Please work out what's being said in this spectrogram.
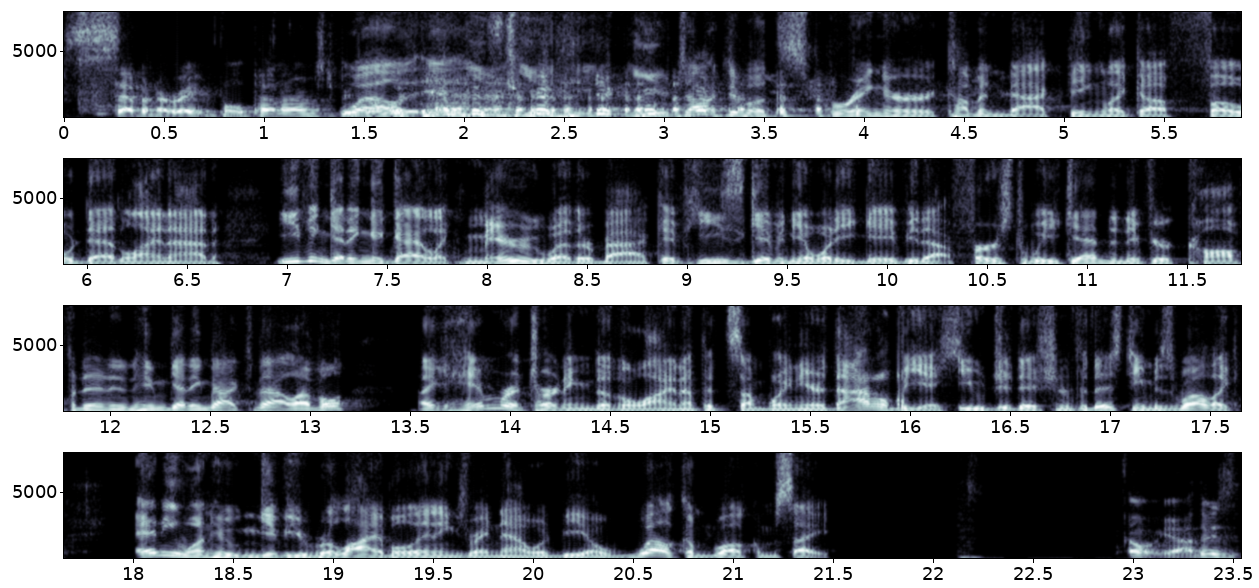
seven or eight bullpen arms. well, you, you, talked about Springer coming back, being like a faux deadline ad. Even getting a guy like Merryweather back, if he's giving you what he gave you that first weekend, and if you're confident in him getting back to that level, like him returning to the lineup at some point here, that'll be a huge addition for this team as well. Like anyone who can give you reliable innings right now would be a welcome, welcome sight. Oh yeah, there's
